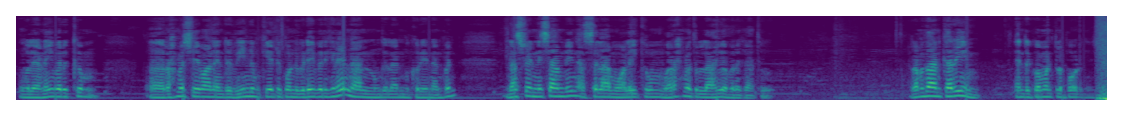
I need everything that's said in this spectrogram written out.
உங்கள் அனைவருக்கும் அஹ், என்று மீண்டும் கேட்டுக்கொண்டு விடைபெறுகிறேன். நான் உங்கள் அன்புக்குரிய நண்பன் நஸ்ரின் நிசாம்தீன். அஸ்ஸலாமு வலைக்கும் வரமத்துல்லாஹி வபரகாத்து ரமதான் கரீம் என்று கொமெண்ட்ல போடுங்க.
